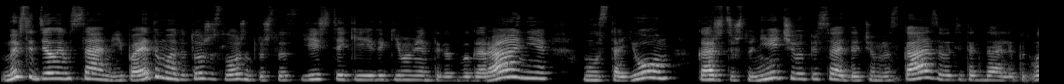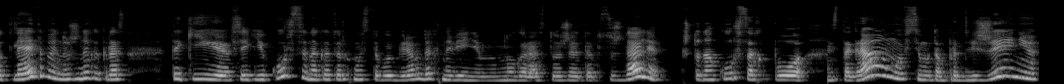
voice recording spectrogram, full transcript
мы все делаем сами, и поэтому это тоже сложно, потому что есть такие такие моменты, как выгорание, мы устаем, кажется, что нечего писать, да о чем рассказывать и так далее. Вот для этого и нужны как раз такие всякие курсы, на которых мы с тобой берем вдохновение. Мы много раз тоже это обсуждали, что на курсах по Инстаграму, всему там продвижению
